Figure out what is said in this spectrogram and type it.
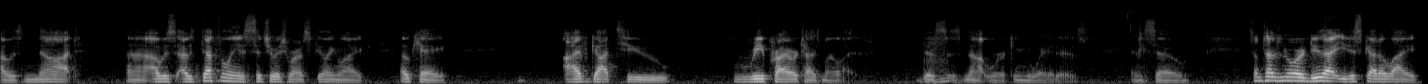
I was not uh, I was I was definitely in a situation where I was feeling like okay I've got to reprioritize my life. This is not working the way it is. And so sometimes in order to do that you just got to like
